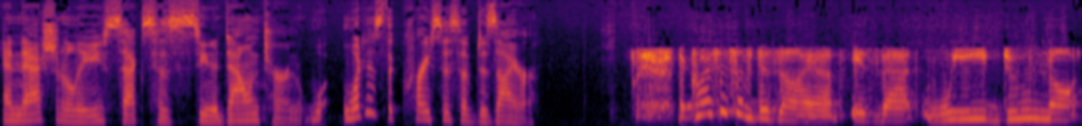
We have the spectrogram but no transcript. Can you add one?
and nationally, sex has seen a downturn. Wh- what is the crisis of desire? The crisis of desire is that we do not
